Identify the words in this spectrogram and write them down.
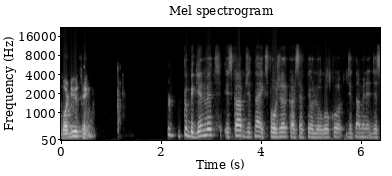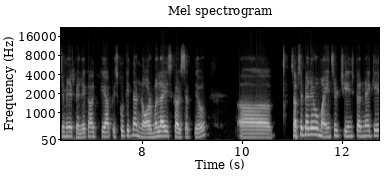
what do you think to begin with इसका आप जितना एक्सपोजर कर सकते हो लोगों को जितना मैंने जैसे मैंने पहले कहा कि आप इसको कितना नॉर्मलाइज कर सकते हो uh, सबसे पहले वो माइंडसेट चेंज करना है कि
